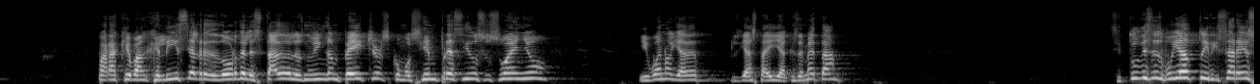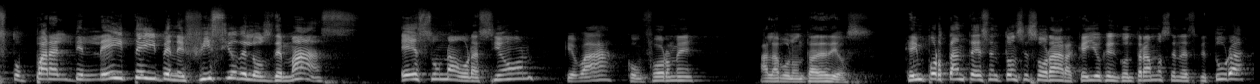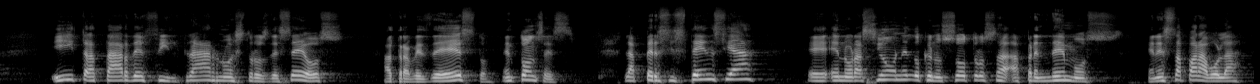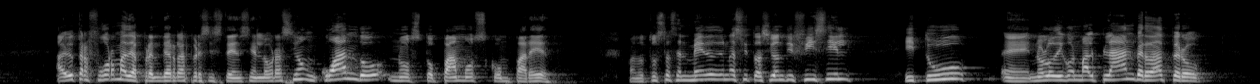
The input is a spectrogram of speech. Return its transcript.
para que evangelice alrededor del estadio de los New England Patriots, como siempre ha sido su sueño. Y bueno, ya, ya está ahí, ya que se meta. Si tú dices, voy a utilizar esto para el deleite y beneficio de los demás, es una oración que va conforme a la voluntad de Dios. Qué importante es entonces orar aquello que encontramos en la escritura y tratar de filtrar nuestros deseos a través de esto. Entonces, la persistencia eh, en oración es lo que nosotros aprendemos en esta parábola. Hay otra forma de aprender la persistencia en la oración, cuando nos topamos con pared. Cuando tú estás en medio de una situación difícil y tú, eh, no lo digo en mal plan, ¿verdad? Pero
